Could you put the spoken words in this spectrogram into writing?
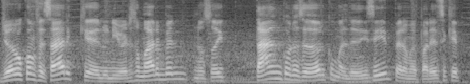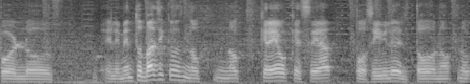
Yo debo confesar que del universo Marvel no soy tan conocedor como el de DC, pero me parece que por los elementos básicos no, no creo que sea posible del todo. No, no,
